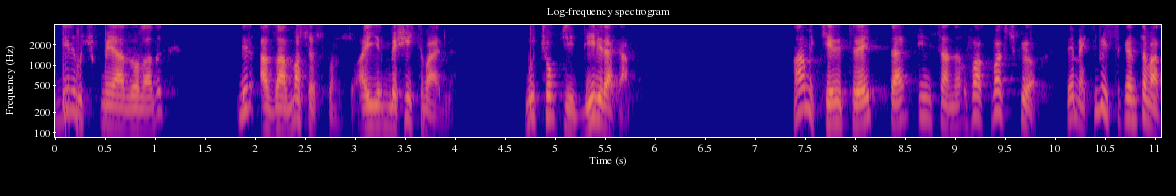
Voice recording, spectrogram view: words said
1,5 milyar dolarlık bir azalma söz konusu. Ay 25 itibariyle. Bu çok ciddi bir rakam. Tamam mı? Carry trade'den insanlar ufak ufak çıkıyor. Demek ki bir sıkıntı var.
